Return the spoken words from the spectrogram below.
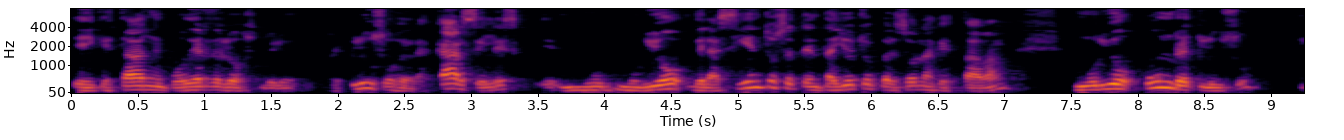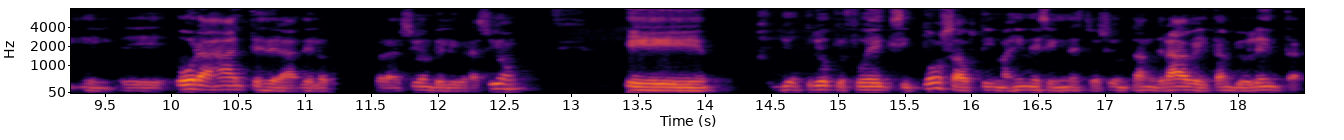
eh, que estaban en poder de los, de los reclusos de las cárceles. murió de las 178 personas que estaban, murió un recluso horas antes de la, de la operación de liberación yo creo que fue exitosa. Usted imagínese en una situación tan grave y tan violenta,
